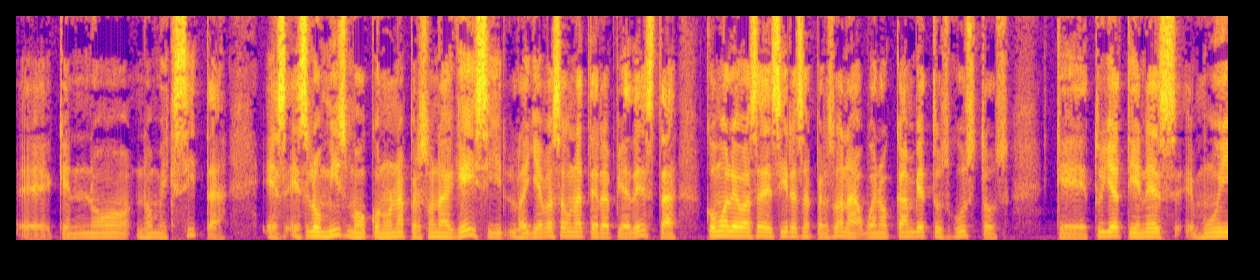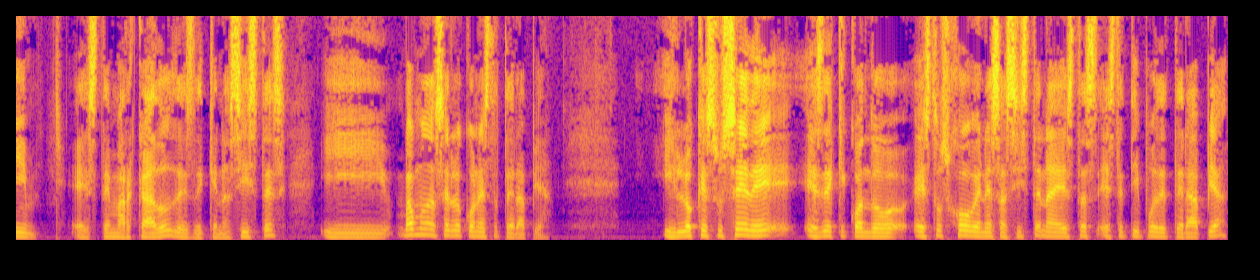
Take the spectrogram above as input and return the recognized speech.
eh, que no, no me excita. Es, es, lo mismo con una persona gay. Si la llevas a una terapia de esta, ¿cómo le vas a decir a esa persona, bueno, cambia tus gustos que tú ya tienes muy este marcado desde que naciste y vamos a hacerlo con esta terapia? Y lo que sucede es de que cuando estos jóvenes asisten a estas, este tipo de terapia,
